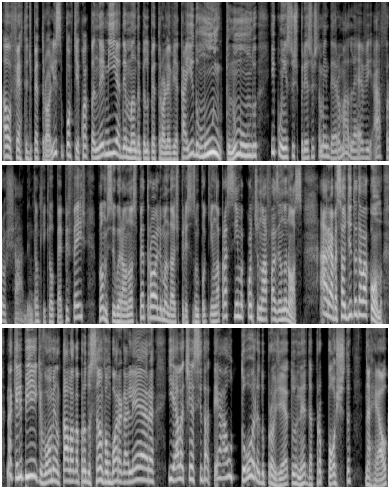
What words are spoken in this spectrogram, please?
a oferta de petróleo. Isso porque, com a pandemia, a demanda pelo petróleo havia caído muito no mundo e, com isso, os preços também deram uma leve afrouxada. Então, o que, que a OPEP fez? Vamos segurar o nosso petróleo, mandar os preços um pouquinho lá para cima, continuar fazendo o nosso. A Arábia Saudita estava como? Naquele pique, vou aumentar logo a produção, vambora, galera. E ela tinha sido até a autora do projeto, né, da proposta na real,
